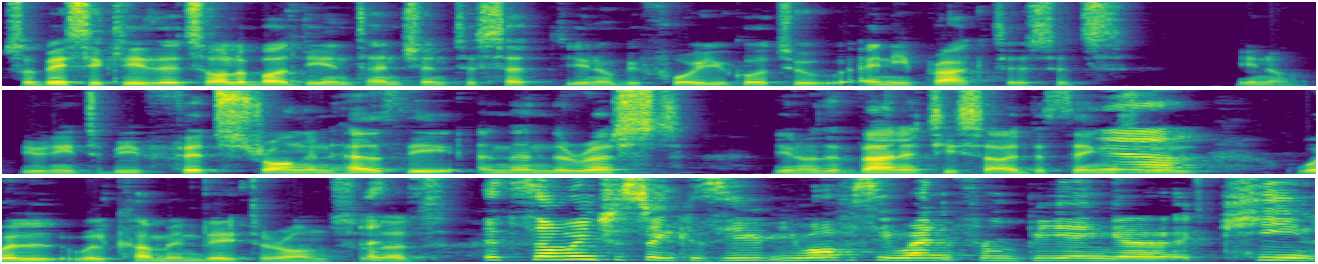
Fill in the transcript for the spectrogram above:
So basically, it's all about the intention to set. You know, before you go to any practice, it's you know you need to be fit, strong, and healthy, and then the rest, you know, the vanity side of things Yeah. will will will come in later on. So that's It's so interesting because you, you obviously went from being a, a keen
